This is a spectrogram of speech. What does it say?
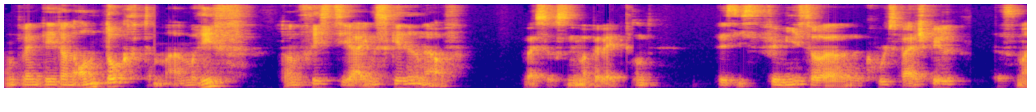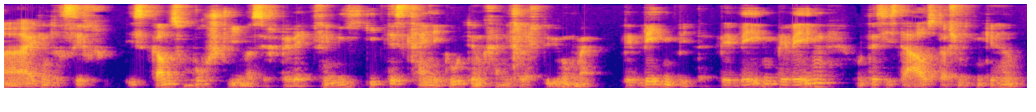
und wenn die dann andockt am Riff, dann frisst sie ihr eigenes Gehirn auf, weil sie es nicht mehr bewegt. Und das ist für mich so ein cooles Beispiel, dass man eigentlich sich, ist ganz wurscht, wie man sich bewegt. Für mich gibt es keine gute und keine schlechte Übung mehr. Bewegen bitte. Bewegen, bewegen. Und das ist der Austausch mit dem Gehirn.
